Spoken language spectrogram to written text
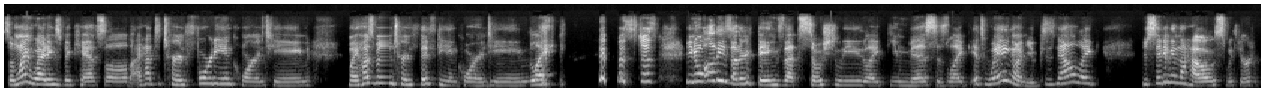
so my wedding's been canceled. I had to turn 40 in quarantine. My husband turned 50 in quarantine. Like it's just you know all these other things that socially like you miss is like it's weighing on you because now like you're sitting in the house with your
